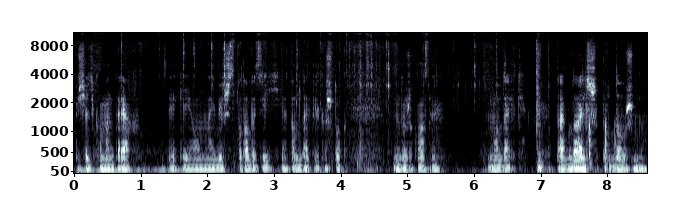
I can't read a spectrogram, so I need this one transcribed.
Пишіть в коментарях, який вам найбільше сподобається. Їх є там декілька штук. Дуже класні модельки. Так, далі продовжимо.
